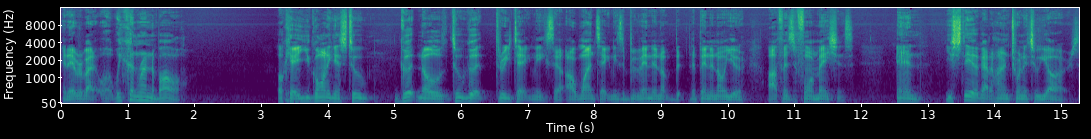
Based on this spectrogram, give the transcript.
and everybody. Oh, we couldn't run the ball. Okay, you're going against two good nose, two good three techniques uh, or one techniques, depending on depending on your offensive formations, and you still got 122 yards.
